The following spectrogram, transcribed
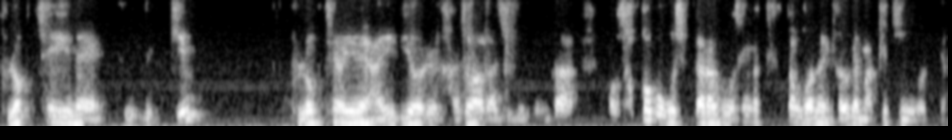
블록체인의 그 느낌, 블록체인의 아이디어를 가져와 가지고 뭔가 어, 섞어보고 싶다라고 생각했던 거는 결국엔 마케팅이거든요.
